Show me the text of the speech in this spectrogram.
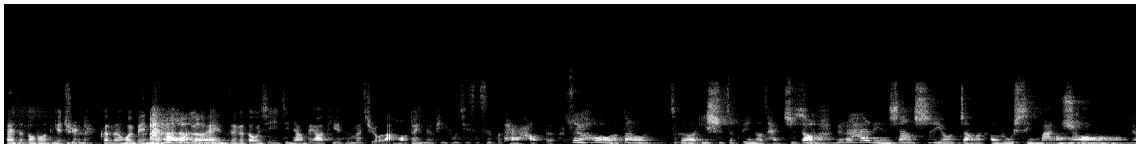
带着痘痘贴去，可能会被念哦，就说哎，你这个东西尽量不要贴这么久了哈，对你的皮肤其实是不太好的。最后到这个医师这边呢，才知道原来他脸上是有长了呃蠕形螨虫。哦，了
